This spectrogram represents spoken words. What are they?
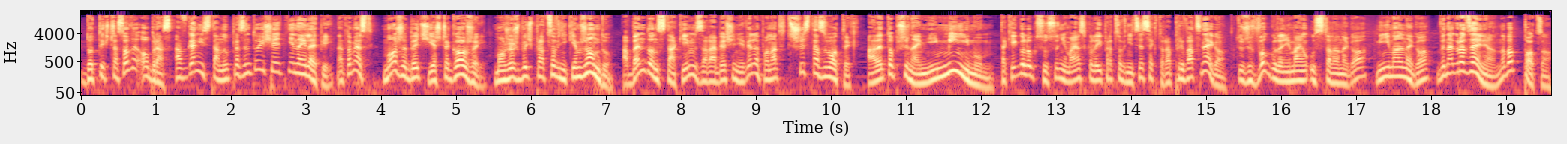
Dotychczasowy obraz Afganistanu prezentuje się nie najlepiej, natomiast może być jeszcze gorzej gorzej. Możesz być pracownikiem rządu, a będąc takim zarabia się niewiele ponad 300 zł, ale to przynajmniej minimum. Takiego luksusu nie mają z kolei pracownicy sektora prywatnego, którzy w ogóle nie mają ustalonego minimalnego wynagrodzenia. No bo po co?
